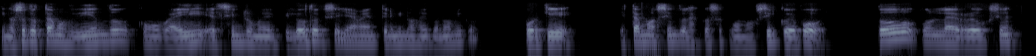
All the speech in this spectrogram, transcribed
y nosotros estamos viviendo como país el síndrome del piloto, que se llama en términos económicos, porque estamos haciendo las cosas como circo de pobres. Todo con la reducción,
